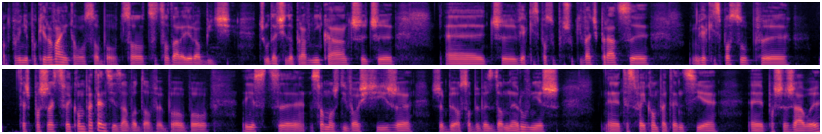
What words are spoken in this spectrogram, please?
odpowiednie pokierowanie tą osobą, co, co, co dalej robić, czy udać się do prawnika, czy, czy czy w jaki sposób poszukiwać pracy, w jaki sposób e, też poszerzać swoje kompetencje zawodowe, bo, bo jest, e, są możliwości, że, żeby osoby bezdomne również te swoje kompetencje poszerzały.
